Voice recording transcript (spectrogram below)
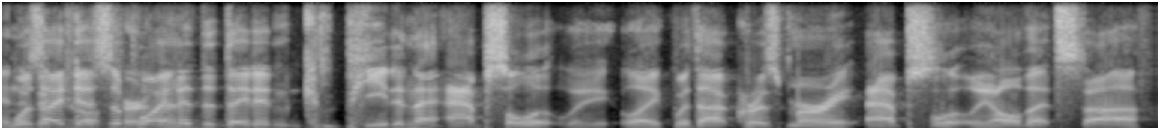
mean, was I disappointed tournament? that they didn't compete in that? Absolutely. Like without Kris Murray, absolutely. All that stuff.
